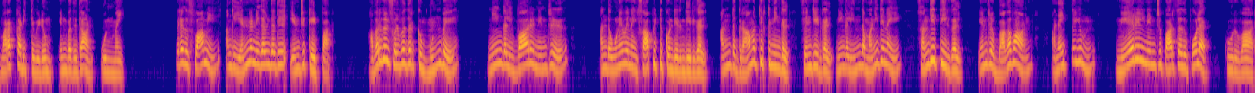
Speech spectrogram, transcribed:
மறக்கடித்துவிடும் என்பதுதான் உண்மை. பிறகு சுவாமி அங்கு என்ன நிகழ்ந்தது என்று கேட்பார். அவர்கள் சொல்வதற்கு முன்பே நீங்கள் இவ்வாறு நின்று அந்த உணவினை சாப்பிட்டு கொண்டிருந்தீர்கள். அந்த கிராமத்திற்கு நீங்கள் சென்றீர்கள். நீங்கள் இந்த மனிதனை சந்தித்தீர்கள் என்று பகவான் அனைத்தையும் நேரில் நின்று பார்த்தது போல கூறுவார்.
